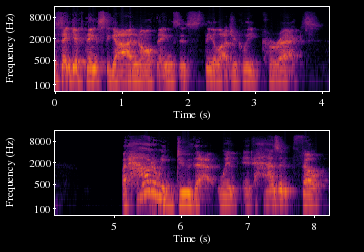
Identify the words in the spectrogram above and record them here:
To say give thanks to God in all things is theologically correct. But how do we do that when it hasn't felt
